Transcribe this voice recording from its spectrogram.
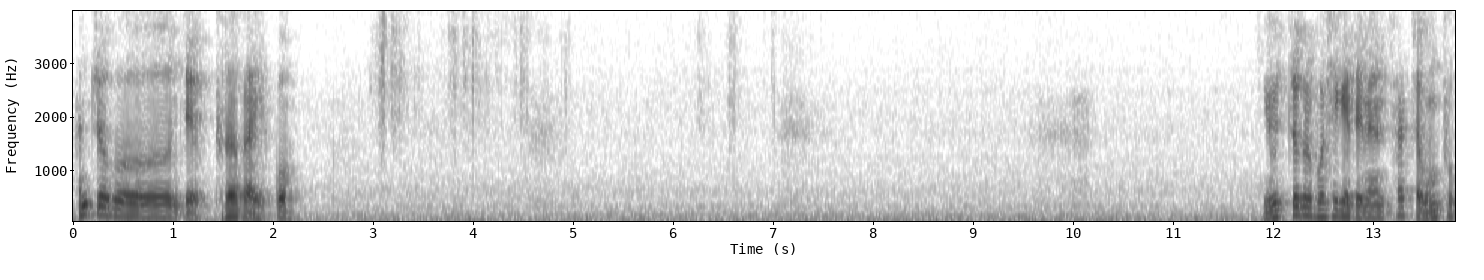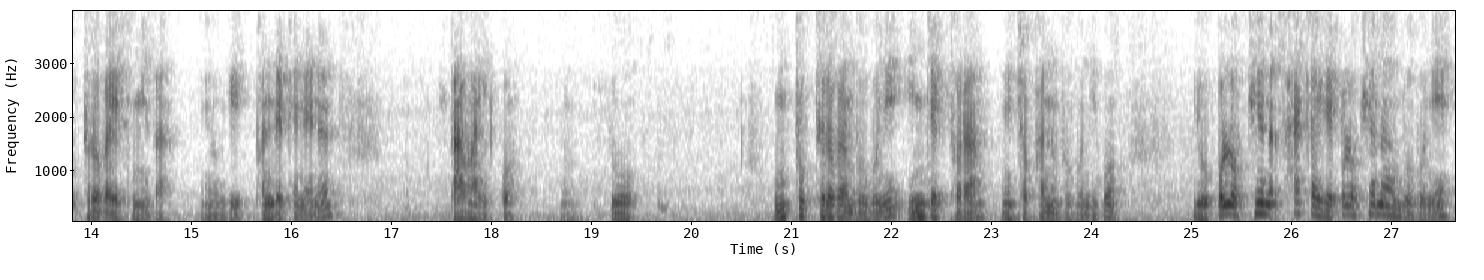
한쪽은 이제 들어가 있고 이쪽을 보시게 되면 살짝 움푹 들어가 있습니다. 여기 반대편에는 나와 있고 요 움푹 들어간 부분이 인젝터랑 접하는 부분이고 요 볼록 튀어나 살짝 이제 볼록 튀어나온 부분이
